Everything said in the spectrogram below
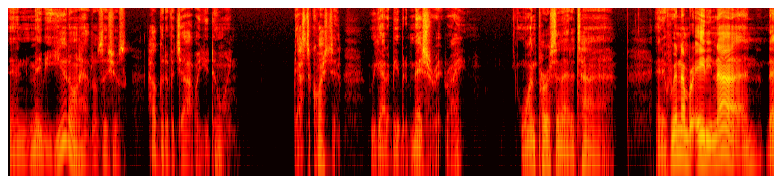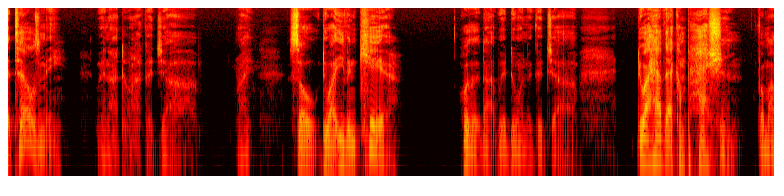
and maybe you don't have those issues, how good of a job are you doing? That's the question. We got to be able to measure it, right? One person at a time. And if we're number 89, that tells me we're not doing a good job, right? So, do I even care whether or not we're doing a good job? Do I have that compassion for my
